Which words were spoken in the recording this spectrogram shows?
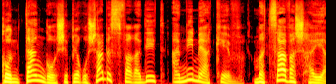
קונטנגו, שפירושה בספרדית אני מעכב, מצב השהיה.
